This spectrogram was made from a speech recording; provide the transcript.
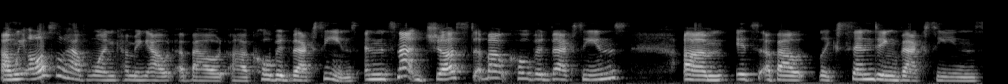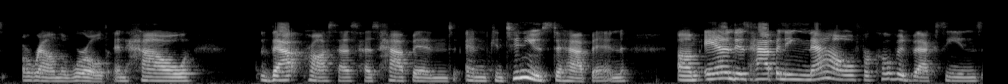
Um, we also have one coming out about uh, COVID vaccines, and it's not just about COVID vaccines. Um, it's about like sending vaccines around the world and how that process has happened and continues to happen, um, and is happening now for COVID vaccines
